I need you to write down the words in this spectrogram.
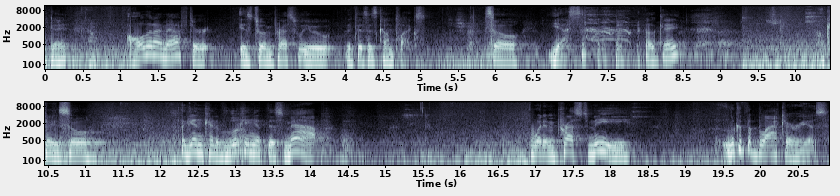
Okay? All that I'm after is to impress you that this is complex. So, yes. okay? Okay, so again, kind of looking at this map, what impressed me, look at the black areas.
